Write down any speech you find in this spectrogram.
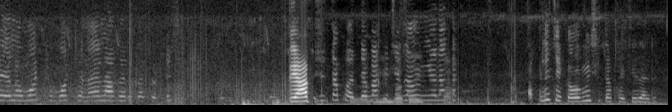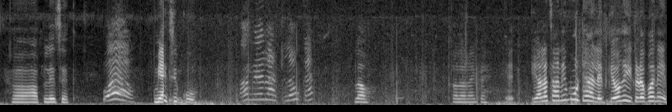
याला मोठं मोठं नाही लागत का छोटे ते आत आपलीच आहे का मी सीताफळची झाड? हा, आपलेच आहेत. वा! मी आम्ही राहतलो का? लाव. त्याला नाही काय. हे- याला चांगले मोठे आलेत की बघ इकडे पण आहेत.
